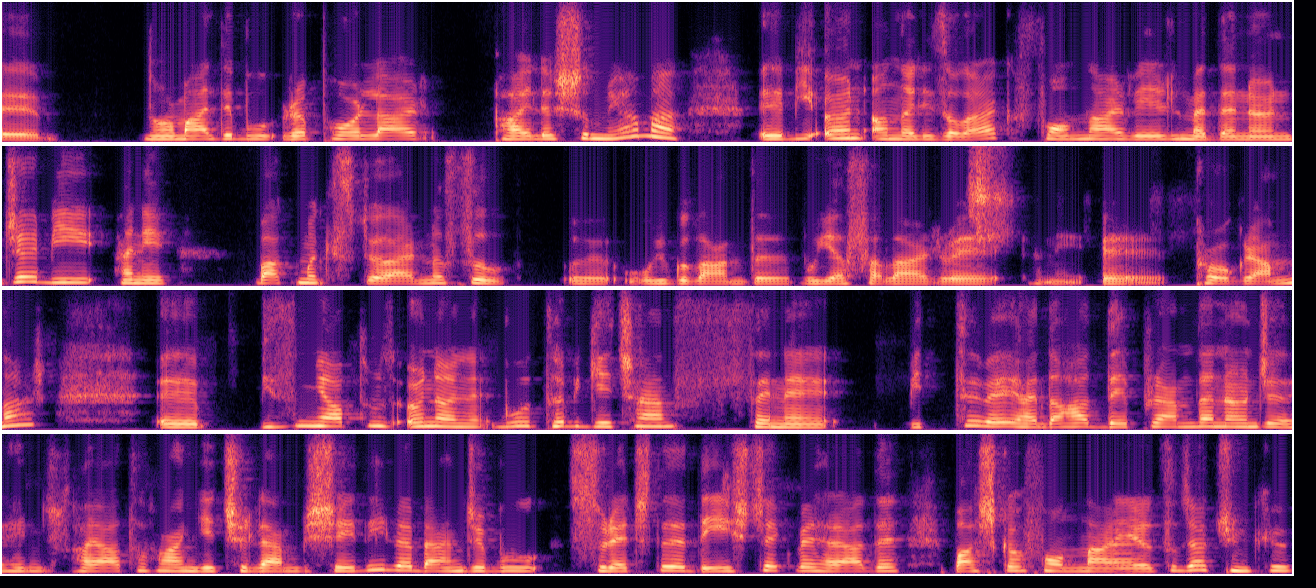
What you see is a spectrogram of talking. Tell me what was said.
e, normalde bu raporlar paylaşılmıyor ama e, bir ön analiz olarak fonlar verilmeden önce bir hani bakmak istiyorlar nasıl e, uygulandı bu yasalar ve hani e, programlar. E, bizim yaptığımız ön bu tabii geçen sene bitti ve yani daha depremden önce henüz hayata falan geçirilen bir şey değil ve bence bu süreçte de değişecek ve herhalde başka fonlar yaratılacak çünkü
